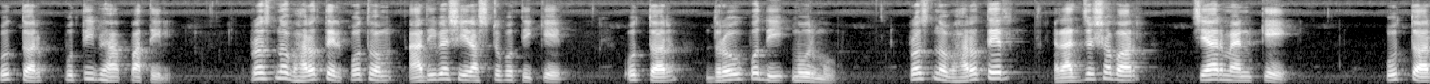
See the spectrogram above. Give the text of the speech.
উত্তর, প্রতিভা পাতিল। প্রশ্ন ভারতের প্রথম আদিবাসী রাষ্ট্রপতি কে? উত্তর, দ্রৌপদী মুর্মু। প্রশ্ন ভারতের রাজ্যসভার চেয়ারম্যান কে? উত্তর,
